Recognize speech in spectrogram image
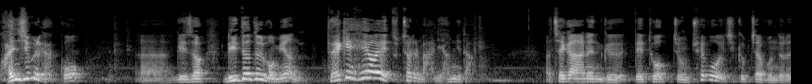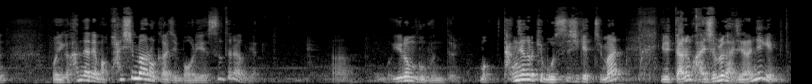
관심을 갖고 아, 그래서 리더들 보면 되게 헤어에 투자를 많이 합니다. 아, 제가 아는 그 네트워크 좀 최고 직급자분들은 보니까 한 달에 막 80만 원까지 머리에 쓰더라고요. 아, 뭐 이런 부분들 뭐 당장 그렇게 못 쓰시겠지만 일단은 관심을 가지라는 얘기입니다.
